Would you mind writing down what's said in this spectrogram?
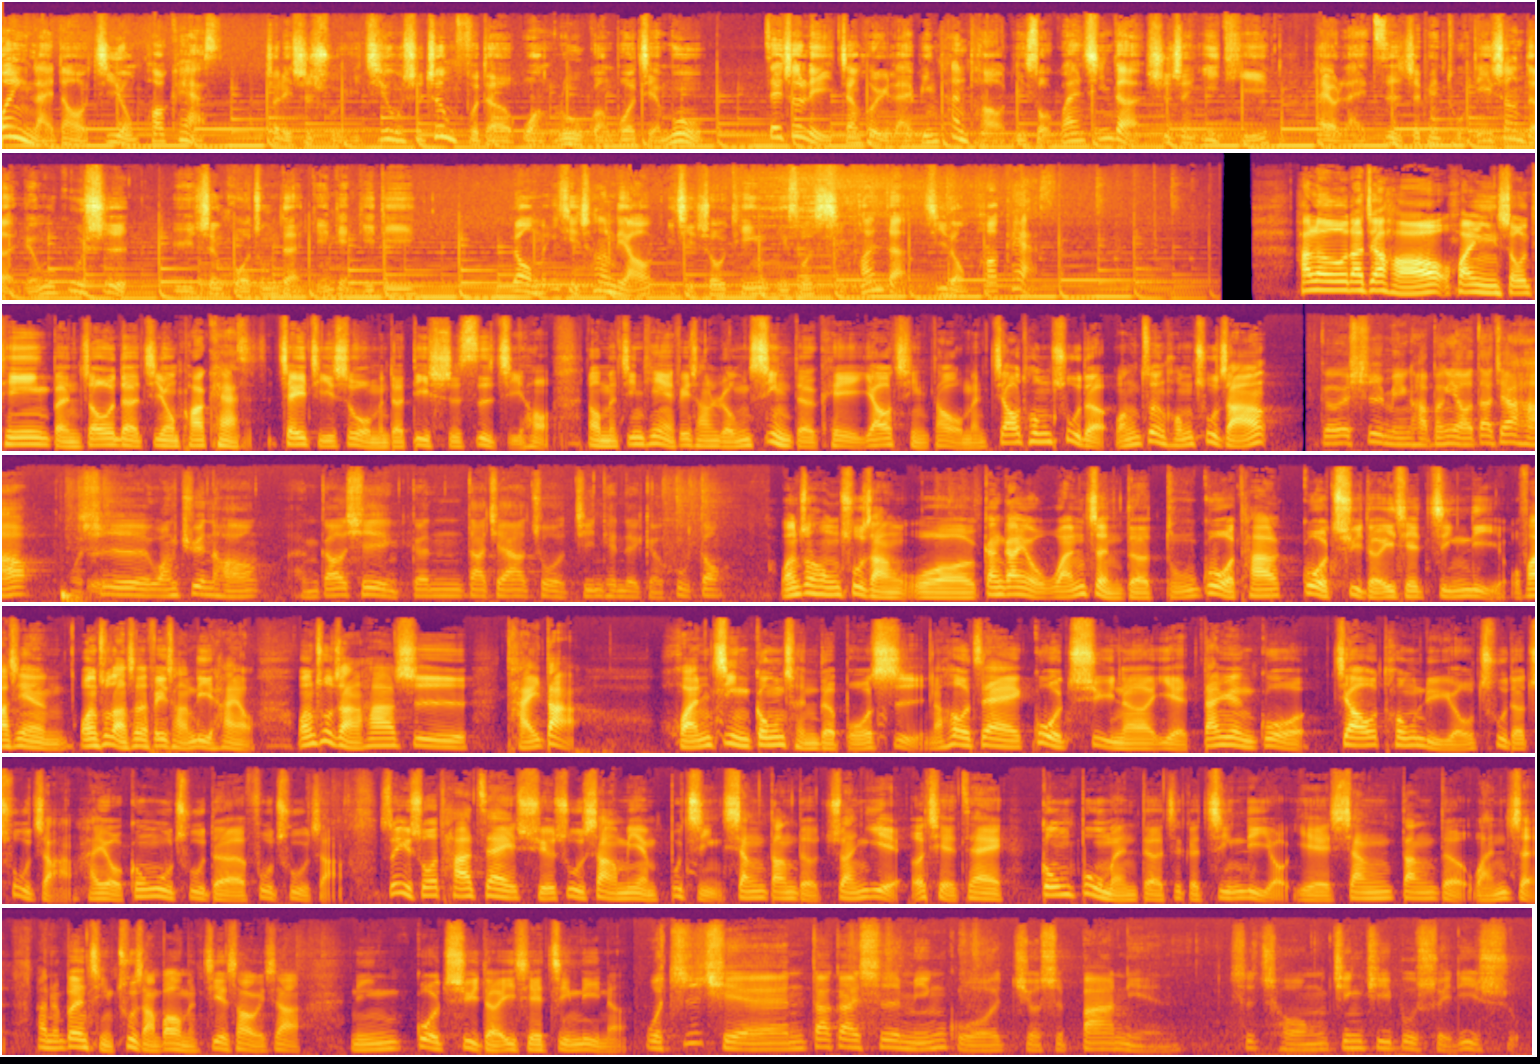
欢迎来到基隆 Podcast，这里是属于基隆市政府的网络广播节目。在这里将会与来宾探讨你所关心的市政议题，还有来自这片土地上的人物故事与生活中的点点滴滴。让我们一起畅聊，一起收听你所喜欢的基隆 Podcast。Hello，大家好，欢迎收听本周的基隆 Podcast。这一集是我们的第十四集哈。那我们今天也非常荣幸的可以邀请到我们交通处的王俊宏处长。各位市民好朋友，大家好，我是王俊宏，很高兴跟大家做今天的一个互动。王俊宏处长，我刚刚有完整的读过他过去的一些经历，我发现王处长真的非常厉害哦。王处长他是台大环境工程的博士，然后在过去呢也担任过交通旅游处的处长，还有公务处的副处长，所以说他在学术上面不仅相当的专业，而且在公部门的这个经历哦，也相当的完整。那能不能请处长帮我们介绍一下您过去的一些经历呢？我之前大概是民国九十八年，是从经济部水利署，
